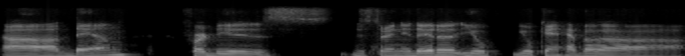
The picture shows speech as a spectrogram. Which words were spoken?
Uh, then for this this training data, you you can have a,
